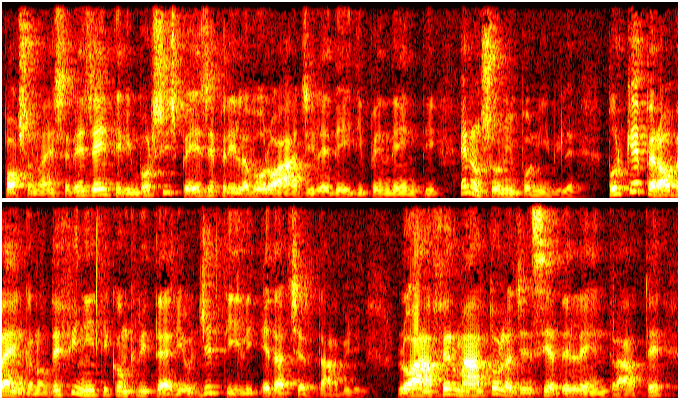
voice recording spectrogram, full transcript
Possono essere esenti rimborsi spese per il lavoro agile dei dipendenti e non sono imponibili, purché però vengano definiti con criteri oggettivi ed accertabili. Lo ha affermato l'Agenzia delle Entrate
